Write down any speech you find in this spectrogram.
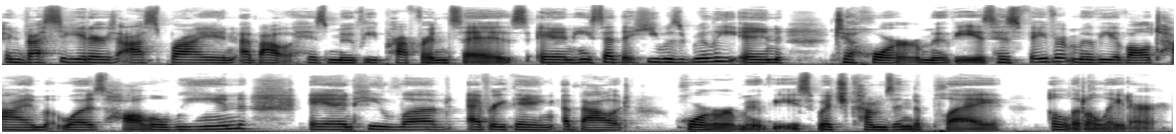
investigators asked Brian about his movie preferences, and he said that he was really into horror movies. His favorite movie of all time was Halloween, and he loved everything about horror movies, which comes into play a little later.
